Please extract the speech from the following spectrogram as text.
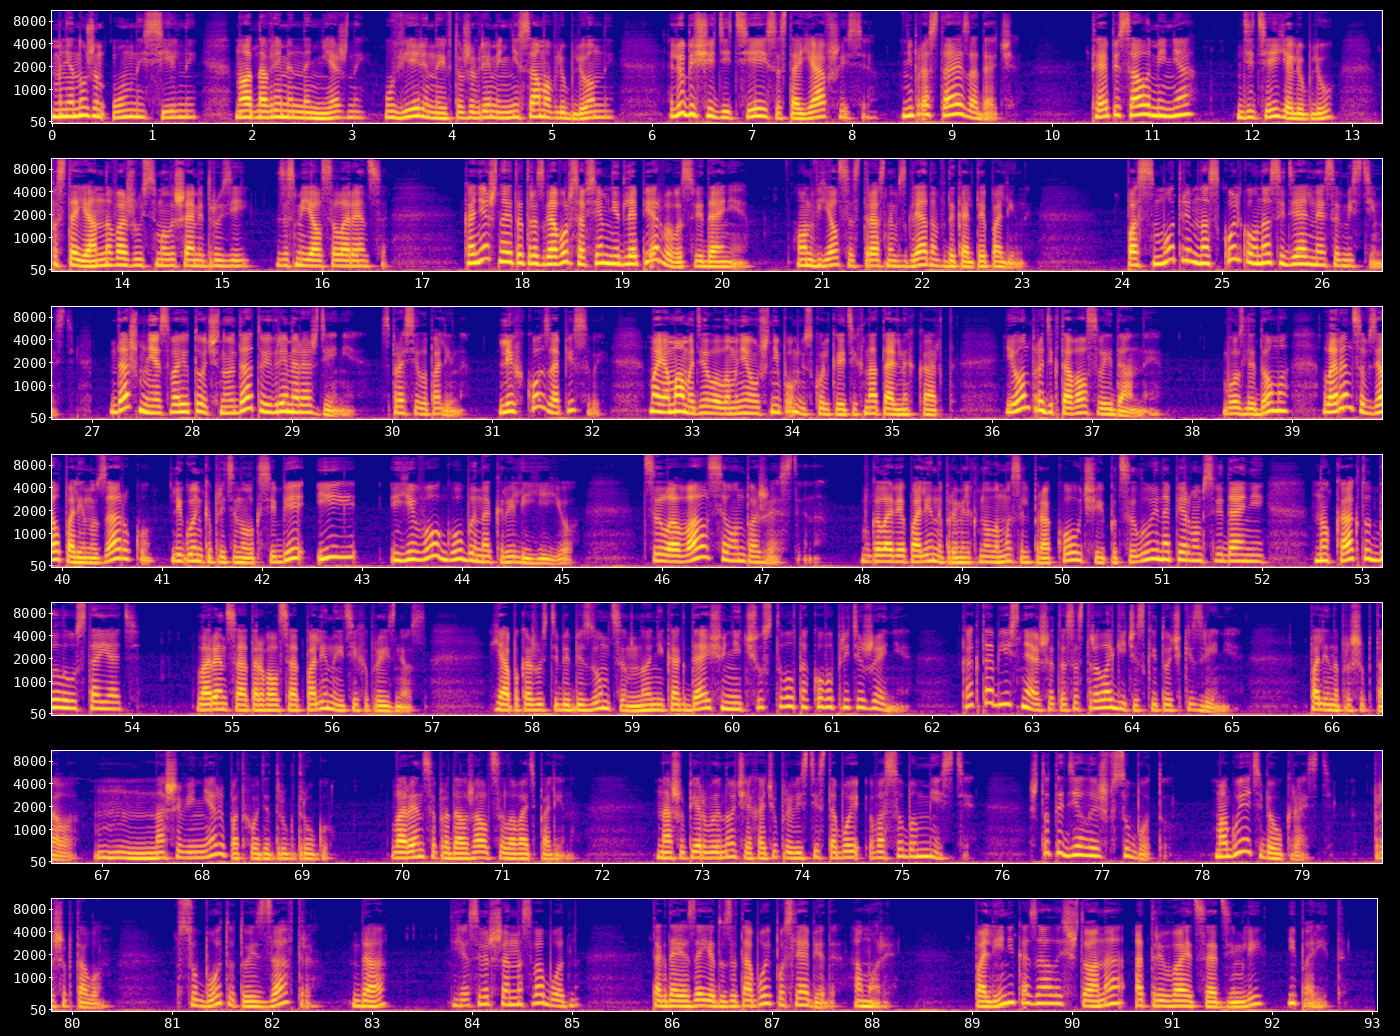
Мне нужен умный, сильный, но одновременно нежный, уверенный и в то же время не самовлюбленный, любящий детей, состоявшийся. Непростая задача. Ты описала меня. Детей я люблю. Постоянно вожусь с малышами друзей, — засмеялся Лоренцо. Конечно, этот разговор совсем не для первого свидания. Он въелся страстным взглядом в декольте Полины. «Посмотрим, насколько у нас идеальная совместимость. Дашь мне свою точную дату и время рождения?» — спросила Полина. «Легко, записывай. Моя мама делала мне уж не помню сколько этих натальных карт». И он продиктовал свои данные. Возле дома Лоренцо взял Полину за руку, легонько притянул к себе, и его губы накрыли ее. Целовался он божественно. В голове Полины промелькнула мысль про коуча и поцелуи на первом свидании, но как тут было устоять? Лоренцо оторвался от Полины и тихо произнес: «Я покажусь тебе безумцем, но никогда еще не чувствовал такого притяжения. Как ты объясняешь это с астрологической точки зрения?» Полина прошептала. «М -м, «Наши Венеры подходят друг к другу». Лоренцо продолжал целовать Полину. «Нашу первую ночь я хочу провести с тобой в особом месте. Что ты делаешь в субботу?» Могу я тебя украсть?» — прошептал он. «В субботу, то есть завтра?» «Да». «Я совершенно свободна. Тогда я заеду за тобой после обеда, Аморе». Полине казалось, что она отрывается от земли и парит.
